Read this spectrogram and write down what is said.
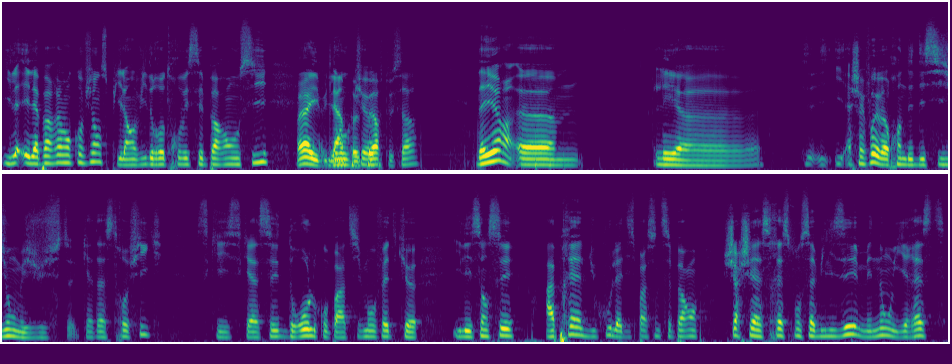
il, il a pas vraiment confiance, puis il a envie de retrouver ses parents aussi. Voilà, il, il a un peu euh, peur tout ça. D'ailleurs, euh, les, euh, à chaque fois, il va prendre des décisions, mais juste catastrophiques. Ce qui, est assez drôle comparativement au fait que il est censé, après du coup la disparition de ses parents, chercher à se responsabiliser, mais non, il reste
